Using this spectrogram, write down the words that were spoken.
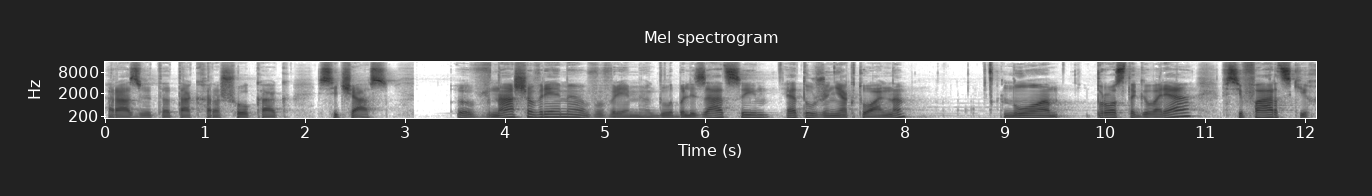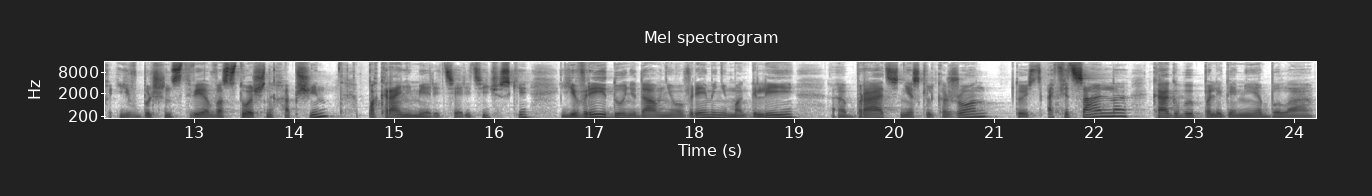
развита так хорошо, как сейчас. В наше время, во время глобализации, это уже не актуально, но просто говоря, в сефардских и в большинстве восточных общин, по крайней мере теоретически, евреи до недавнего времени могли э, брать несколько жен, то есть официально как бы полигамия была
